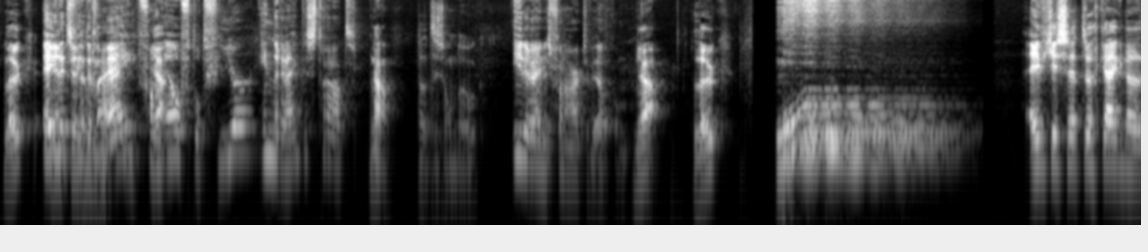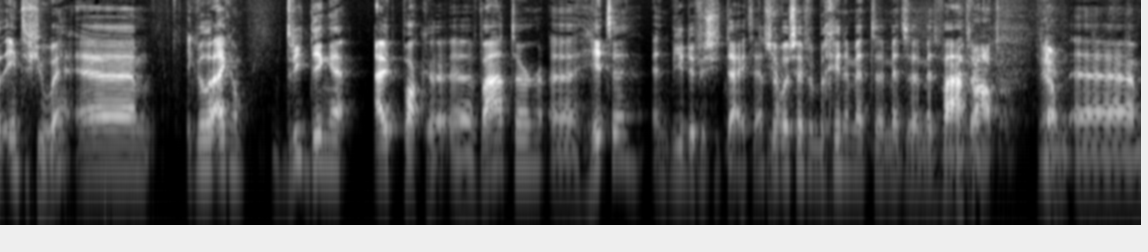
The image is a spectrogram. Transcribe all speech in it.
leuk. 21 mei van Ja. 11 tot 4 in de Rijnkenstraat. Nou, dat is om de hoek. Iedereen is van harte welkom. Ja, leuk. Eventjes eh, terugkijken naar het interview. Hè. Ehm, ik wil er eigenlijk drie dingen uitpakken. Eh, water, eh, hitte en biodiversiteit. Hè. Zullen Ja. we eens even beginnen met, eh, met, met water? Met water. Ja. En ehm,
